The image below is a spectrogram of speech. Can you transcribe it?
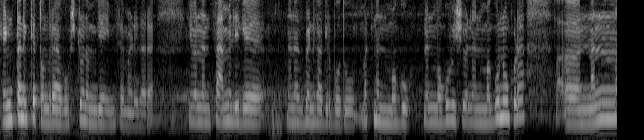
ಹೆಣ್ತನಕ್ಕೆ ತೊಂದರೆ ಆಗುವಷ್ಟು ನಮಗೆ ಹಿಂಸೆ ಮಾಡಿದ್ದಾರೆ. ಇವನ್ ನನ್ನ ಫ್ಯಾಮಿಲಿಗೆ, ನನ್ನ ಹಸ್ಬೆಂಡ್ಗಾಗಿರ್ಬೋದು, ಮತ್ತು ನನ್ನ ಮಗು ನನ್ನ ಮಗು ವಿಷಯ ನನ್ನ ಮಗುನೂ ಕೂಡ ನನ್ನ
